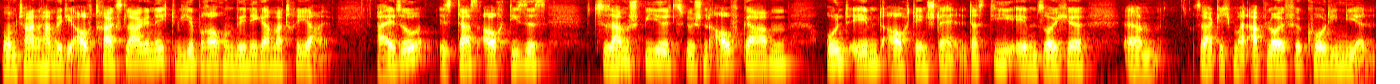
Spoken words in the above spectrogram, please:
momentan haben wir die Auftragslage nicht, wir brauchen weniger Material. Also ist das auch dieses Zusammenspiel zwischen Aufgaben und eben auch den Stellen, dass die eben solche, ähm, sag ich mal, Abläufe koordinieren.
